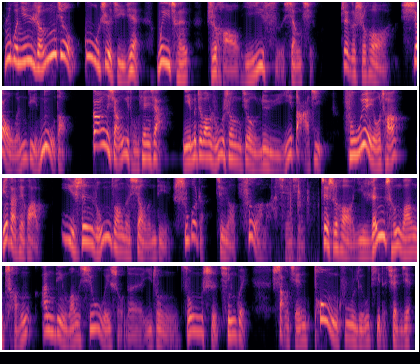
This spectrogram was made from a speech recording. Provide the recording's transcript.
如果您仍旧固执己见，微臣只好以死相请。”这个时候，孝文帝怒道：“刚想一统天下，你们这帮儒生就屡一大计，斧钺有常，别再废话了。”一身戎装的孝文帝说着就要策马前行。这时候，以仁成王成、安定王修为首的一众宗室亲贵上前痛哭流涕的劝谏。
